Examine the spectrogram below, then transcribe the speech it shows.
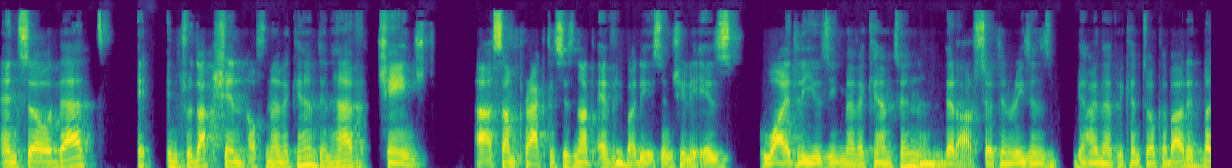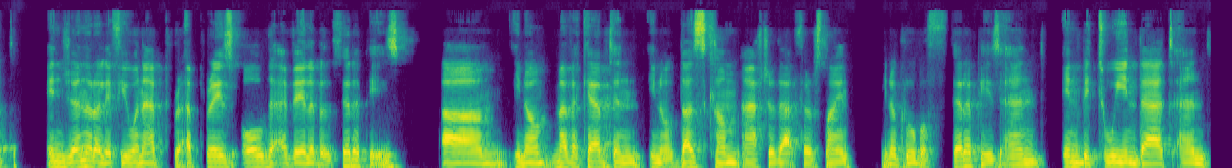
And so that introduction of mavacamten have changed uh, some practices. Not everybody essentially is widely using mavacamten, and there are certain reasons behind that. We can talk about it, but in general, if you want to appraise all the available therapies, um, you know, mavacamten, you know, does come after that first line, you know, group of therapies, and in between that and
